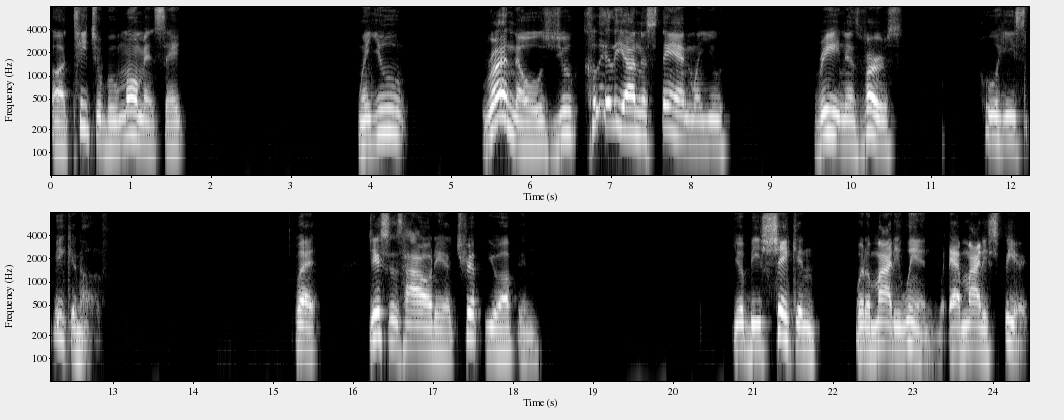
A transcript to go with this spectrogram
a teachable moment's sake. When you run those, you clearly understand when you reading this verse who he's speaking of. But this is how they'll trip you up and you'll be shaken with a mighty wind, with that mighty spirit.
